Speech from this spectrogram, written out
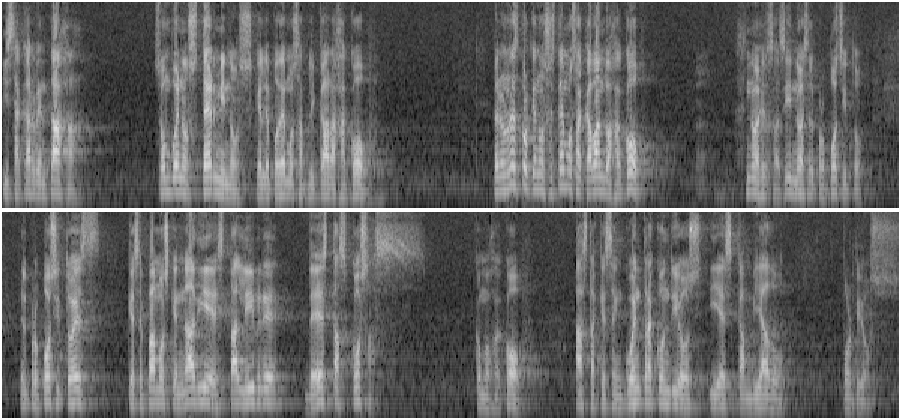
y sacar ventaja. Son buenos términos que le podemos aplicar a Jacob. Pero no es porque nos estemos acabando a Jacob. No es así, no es el propósito. El propósito es que sepamos que nadie está libre de estas cosas, como Jacob, hasta que se encuentra con Dios y es cambiado por Dios.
